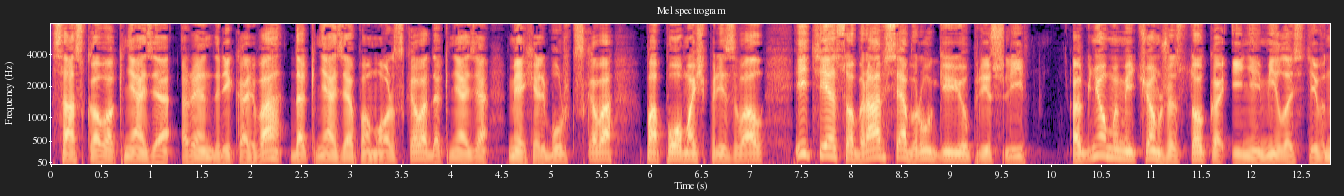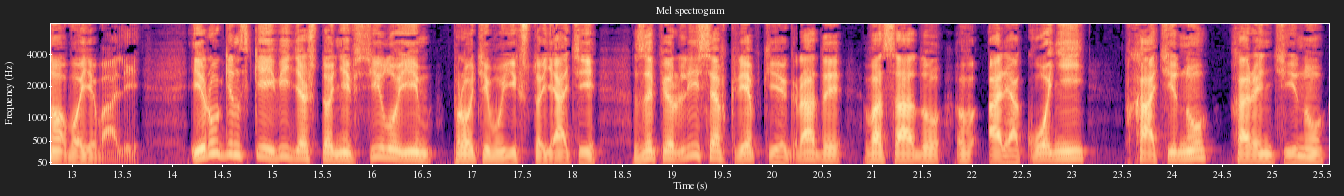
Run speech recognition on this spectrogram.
саского князя Рендрика Льва до князя Поморского, до князя Мехельбургского по помощь призвал, и те, собрався, в Ругию пришли. Огнем и мечом жестоко и немилостивно воевали. И ругинские, видя, что не в силу им противу их стояти, заперлися в крепкие грады, в осаду в Аряконии, в Хатину, Харентину.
